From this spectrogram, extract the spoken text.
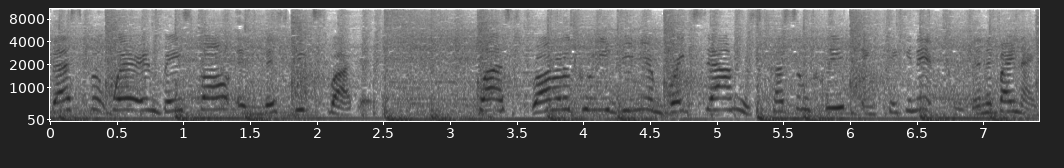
best footwear in baseball in this week's Swagger. Plus, Ronald Acuna Jr. breaks down his custom cleats and kicking it presented by Nike.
